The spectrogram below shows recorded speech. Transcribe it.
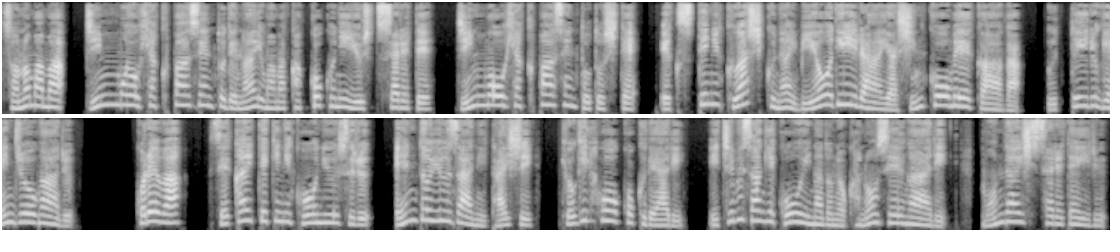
そのまま人毛100%でないまま各国に輸出されて人毛100%としてエクステに詳しくない美容ディーラーや新興メーカーが売っている現状がある。これは世界的に購入するエンドユーザーに対し虚偽報告であり、一部詐欺行為などの可能性があり、問題視されている。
